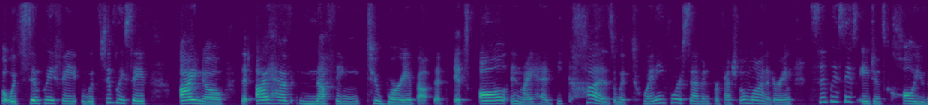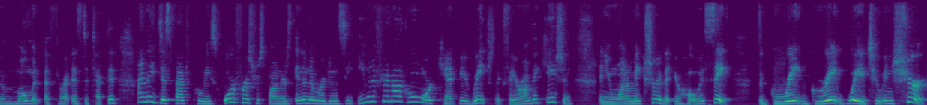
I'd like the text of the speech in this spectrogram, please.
But with Simply, Fa- with SimpliSafe, I know that I have nothing to worry about, that it's all in my head because with 24 7 professional monitoring, Simply SimpliSafe's agents call you the moment a threat is detected and they dispatch police or first responders in an emergency, even if you're not home or can't be reached. Like, say you're on vacation and you want to make sure that your home is safe. It's a great, great way to ensure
